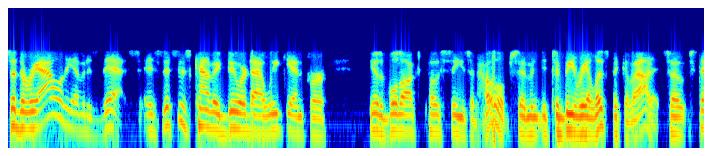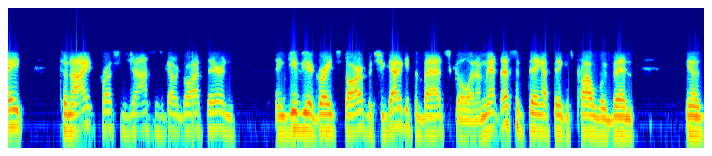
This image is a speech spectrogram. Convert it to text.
So the reality of it is this: is this is kind of a do or die weekend for you know the Bulldogs' postseason hopes, and to be realistic about it. So State tonight, Preston Johnson's got to go out there and and give you a great start, but you got to get the bats going. I mean, that's the thing I think has probably been, you know,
